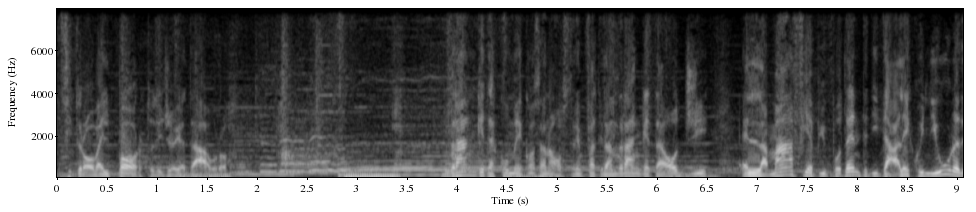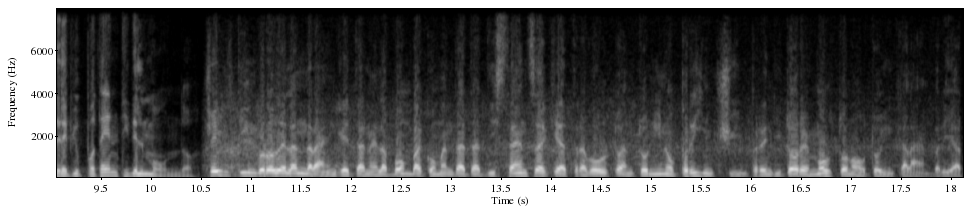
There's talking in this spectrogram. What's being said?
si trova il porto di Gioia Tauro. Ndrangheta come cosa nostra, infatti l'Andrangheta oggi è la mafia più potente d'Italia e quindi una delle più potenti del mondo. C'è il timbro dell'Andrangheta nella bomba comandata a distanza che ha travolto Antonino Princi, imprenditore molto noto in Calabria.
